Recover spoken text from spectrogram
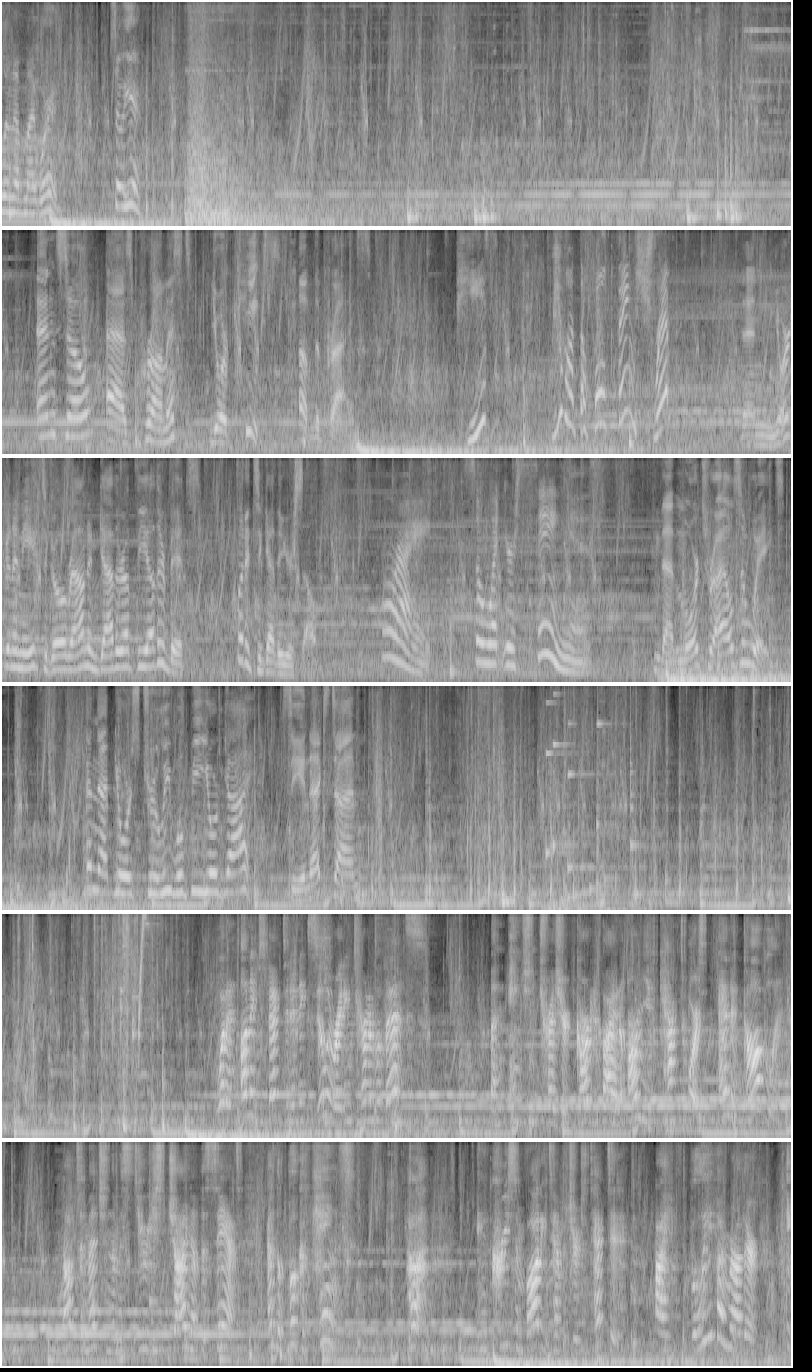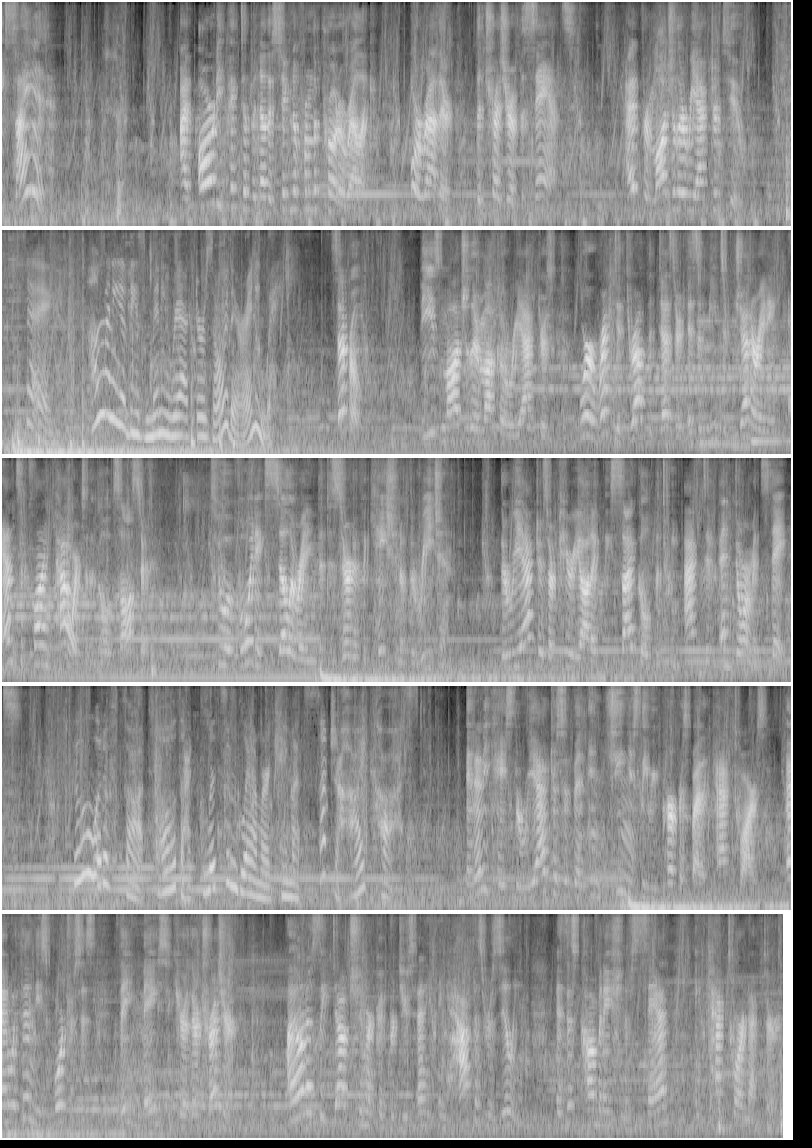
Goblin of my word. So here. And so, as promised, your piece of the prize. Piece? We want the whole thing, Shrimp! Then you're gonna need to go around and gather up the other bits. Put it together yourself. Right. So what you're saying is... That more trials await. And that yours truly will be your guide. See you next time. What an unexpected and exhilarating turn of events! An ancient treasure guarded by an army of cactuars and a goblin! Not to mention the mysterious giant of the sands and the Book of Kings! Huh. Increase in body temperature detected. I believe I'm rather excited. I've already picked up another signal from the proto relic, or rather, the treasure of the sands. Head for modular reactor 2. Say, how many of these mini reactors are there anyway? Several. These modular Mako reactors were erected throughout the desert as a means of generating and supplying power to the Gold Saucer. To avoid accelerating the desertification of the region, the reactors are periodically cycled between active and dormant states. Who would have thought all that glitz and glamour came at such a high cost? In any case, the reactors have been ingeniously repurposed by the Cactuars, and within these fortresses, they may secure their treasure. I honestly doubt Shimmer could produce anything half as resilient as this combination of sand and Cactuar nectar.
